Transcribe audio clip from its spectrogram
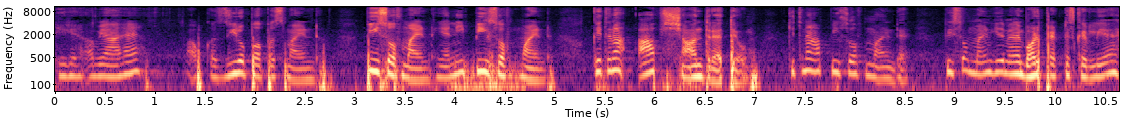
ठीक है, अब यहाँ है आपका zero purpose mind peace of mind यानी पीस ऑफ़ माइंड कितना आप शांत रहते हो। कितना आप पीस ऑफ़ माइंड है। पीस ऑफ़ माइंड की मैंने बहुत प्रैक्टिस कर लिया है।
